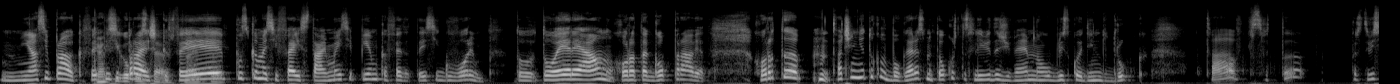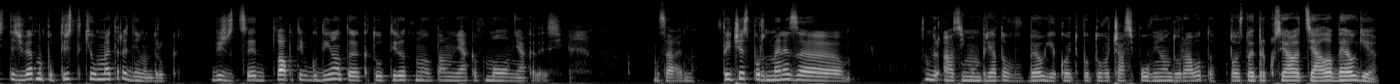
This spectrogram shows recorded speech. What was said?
Ми аз си правя кафе, Как ти си си правиш кафе, е пускаме си фейстайма и си пием кафетата и си говорим. То, то е реално, хората го правят. Хората, това, че ние тук в България сме толкова щастливи да живеем много близко един до друг, това в света, представи си, те живеят на по 300 км един от друг. Виждат се два пъти в годината, като отидат на там някакъв мол някъде си. Заедно. Тъй, че според мен е за аз имам приятел в Белгия, който пътува час и половина до работа. Тоест той прекусява цяла Белгия,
